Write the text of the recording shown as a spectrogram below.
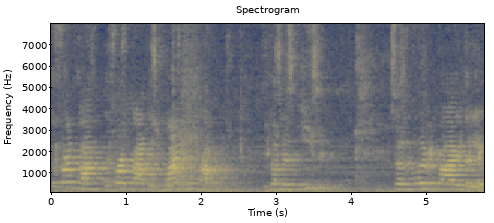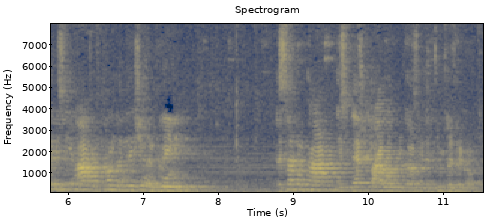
The first path, the first path is widely traveled because it is easy since it only requires the lazy art of condemnation and blaming. The second path is less traveled because it is too difficult,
